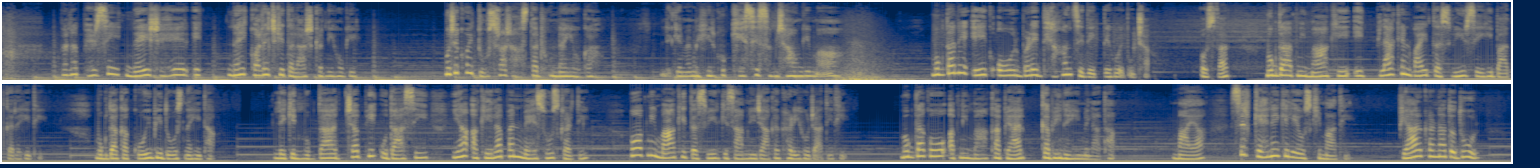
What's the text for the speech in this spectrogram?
वरना फिर से एक नए शहर, एक नए कॉलेज की तलाश करनी होगी। मुझे कोई दूसरा रास्ता ढूंढना ही होगा। लेकिन मैं मिहिर को कैसे समझाऊँगी, माँ? मुग्धा ने एक और बड़े ध्यान से देखते हुए पूछा। उस वक्त मुग्धा अपनी माँ की एक ब्लैक एंड व्हाइट तस्वीर से ही बात कर रही थी। मुग्धा का कोई भी दोस्त नहीं था। लेकिन मुग्धा जब भी उदासी या अकेलापन महसूस करती, वो अपनी माँ की तस्वीर के सामने जाकर खड़ी हो जाती थी। मुग्धा को अपनी माँ का प्यार कभी नहीं मिला था। माया सिर्फ़ कहने के लिए उसकी माँ थी। प्यार करना तो दूर,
